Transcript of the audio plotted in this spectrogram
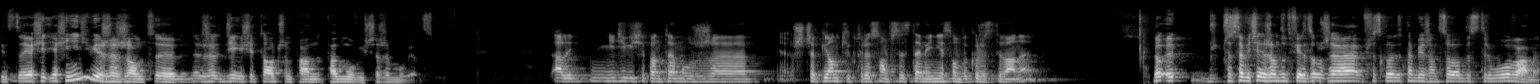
Więc no ja, się, ja się nie dziwię, że rząd, że dzieje się to, o czym pan, pan mówi, szczerze mówiąc. Ale nie dziwi się pan temu, że szczepionki, które są w systemie, nie są wykorzystywane? No, przedstawiciele rządu twierdzą, że wszystko jest na bieżąco dystrybuowane.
